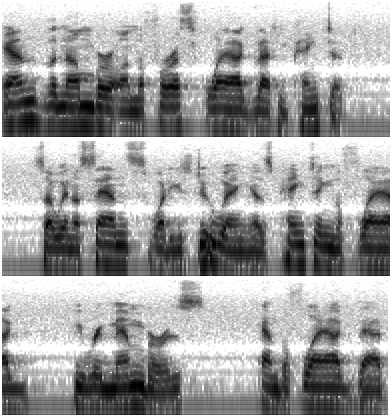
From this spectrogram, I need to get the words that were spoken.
and the number on the first flag that he painted. So, in a sense, what he's doing is painting the flag he remembers and the flag that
